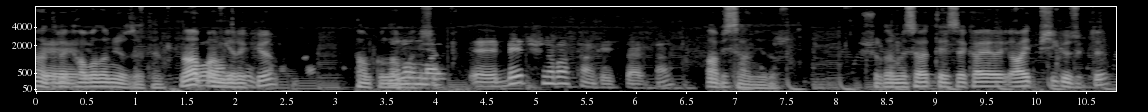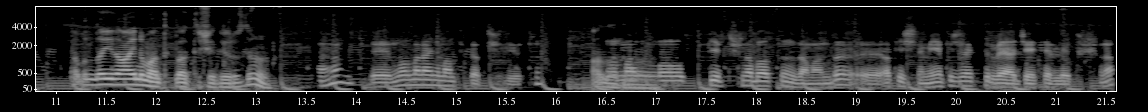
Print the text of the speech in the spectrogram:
ha, direkt Ee, havalanıyor zaten. Ne yapmam gerekiyor zaman da tam kullanmak için? E, B tuşuna bas kanka istersen. Aa bir saniye dur. Şurada mesela TSK'ya ait bir şey gözüktü. Ya bunda yine aynı mantıkla ateş ediyoruz değil mi? Aha, e, normal aynı mantıkla atış ediyorsun. Anladım. Normal abi. mouse bir tuşuna bastığın zaman da e, ateşleme yapacaktır veya CTRL tuşuna.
